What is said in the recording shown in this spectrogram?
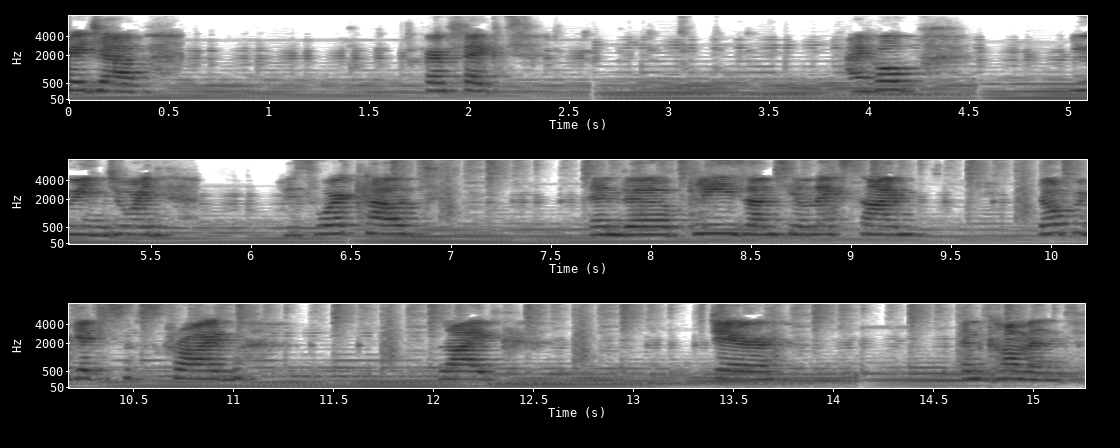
Great job. Perfect. I hope you enjoyed this workout. And uh, please, until next time, don't forget to subscribe, like, share, and comment.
